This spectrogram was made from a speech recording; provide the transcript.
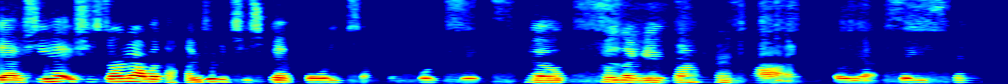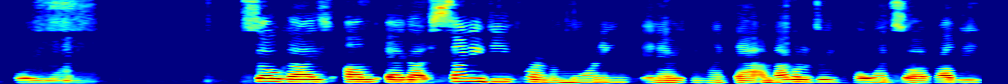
Yeah, she had. She started out with a hundred, and she spent forty something, forty six. No, because I gave one hundred five. Oh yeah, so you spent forty one. So guys, um, I got Sunny D for in the morning and everything like that. I'm not gonna drink a whole one, so I'll probably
